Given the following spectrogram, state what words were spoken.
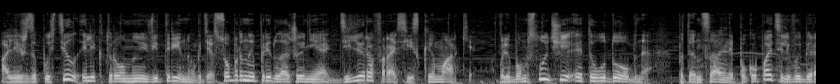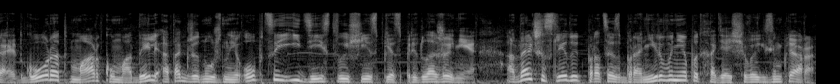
а лишь запустил электронную витрину, где собраны предложения от дилеров российской марки. В любом случае это удобно. Потенциальный покупатель выбирает город, марку, модель, а также нужные опции и действующие спецпредложения. А дальше следует процесс бронирования подходящего экземпляра.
